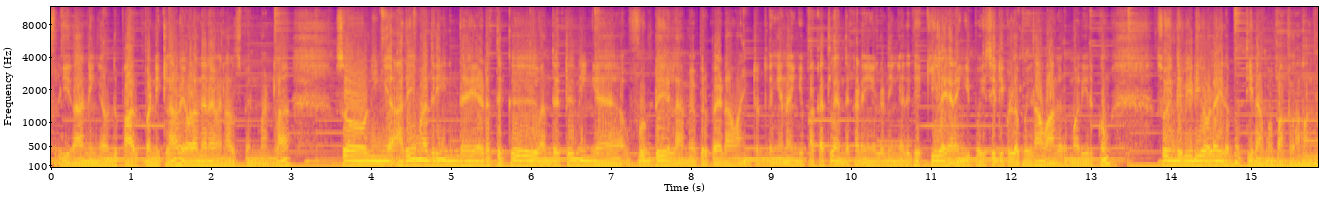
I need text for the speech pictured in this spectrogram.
ஃப்ரீ தான். நீங்கள் வந்து பார்க் பண்ணிக்கலாம். எவ்வளோ நேரம் வேணாலும் ஸ்பெண்ட் பண்ணலாம். ஸோ நீங்கள் அதே மாதிரி இந்த இடத்துக்கு வந்துட்டு நீங்கள் ஃபுட்டு எல்லாமே ப்ரிப்பேர்டாக வாங்கிட்டு வந்துடுங்க. ஏன்னா இங்கே பக்கத்தில் எந்த கடையும் இல்லை. நீங்கள் அதுக்கு கீழே இறங்கி போய் சிட்டிக்குள்ளே போய் தான் வாங்குற மாதிரி இருக்கும். ஸோ இந்த வீடியோவில் இதை பற்றி நாம் பார்க்கலாம் வாங்க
